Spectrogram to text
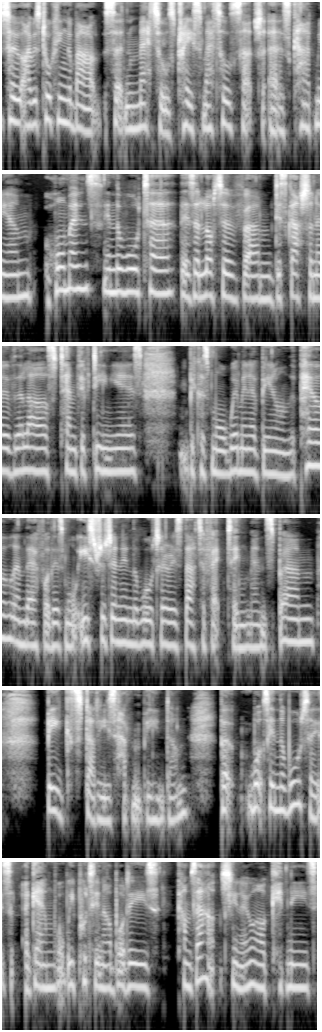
So I was talking about certain metals, trace metals such as cadmium, hormones in the water. There's a lot of um, discussion over the last 10, 15 years because more women have been on the pill and therefore there's more estrogen in the water. Is that affecting men's sperm? big studies haven't been done. But what's in the water is, again, what we put in our bodies comes out. You know, our kidneys,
